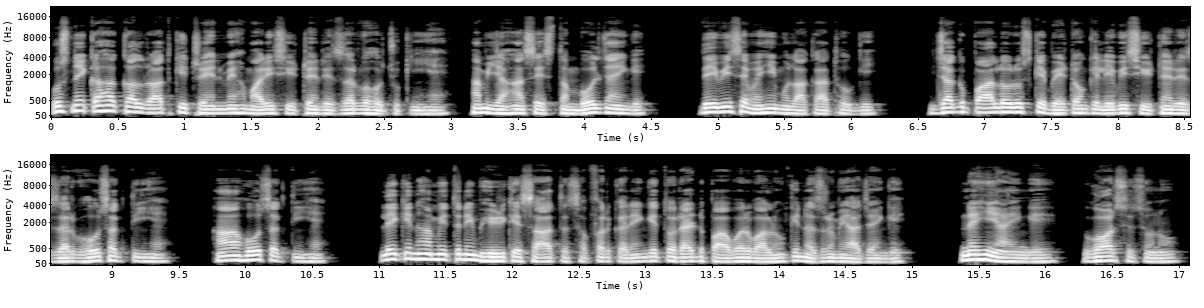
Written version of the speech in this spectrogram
उसने कहा, कल रात की ट्रेन में हमारी सीटें रिज़र्व हो चुकी हैं। हम यहाँ से इस्तंबुल जाएँगे। देवी से वहीं मुलाकात होगी। जगपाल और उसके बेटों के लिए भी सीटें रिज़र्व हो सकती हैं। हाँ हो सकती हैं। लेकिन हम इतनी भीड़ के साथ सफ़र करेंगे तो रेड पावर वालों की नज़रों में आ जाएँगे। नहीं आएँगे। गौर से सुनो।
